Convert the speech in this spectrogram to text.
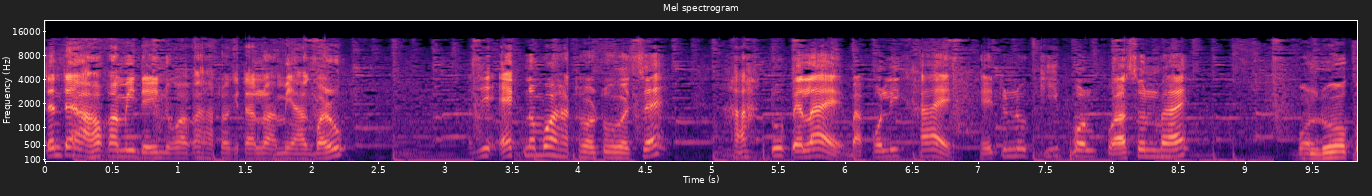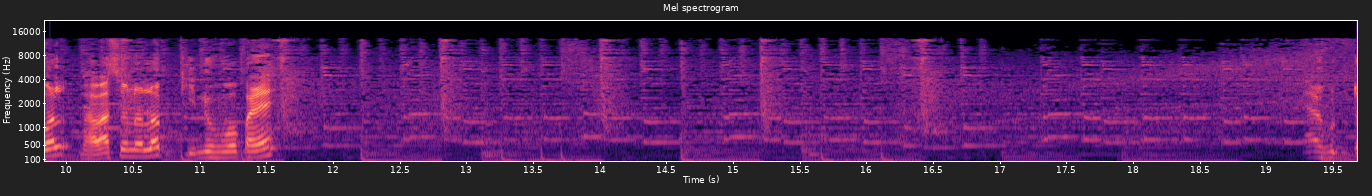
তেন্তে আহক আমি দেৰি নকৰাকৈ সাঁথৰকেইটালৈ আমি আগবাঢ়োঁ। আজি এক নম্বৰ সাঁথৰটো হৈছে হাঁহটো পেলাই বাকলি খাই সেইটোনো কি ফল কোৱাচোন ভাই? বন্ধুসকল ভাবাচোন অলপ কিনো হ'ব পাৰে? ইয়াৰ শুদ্ধ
